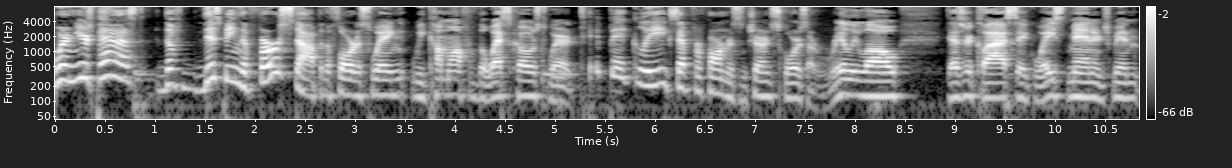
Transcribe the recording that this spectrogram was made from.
Where in years past, the, this being the first stop in the Florida swing, we come off of the West Coast where typically, except for Farmers Insurance, scores are really low. Desert Classic, Waste Management,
